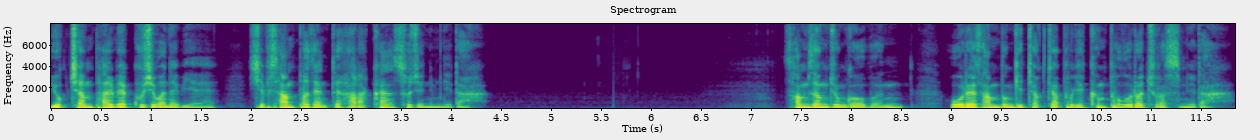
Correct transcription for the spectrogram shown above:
6,890원에 비해 13% 하락한 수준입니다. 삼성중공업은 올해 3분기 적자폭이 큰 폭으로 줄었습니다.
